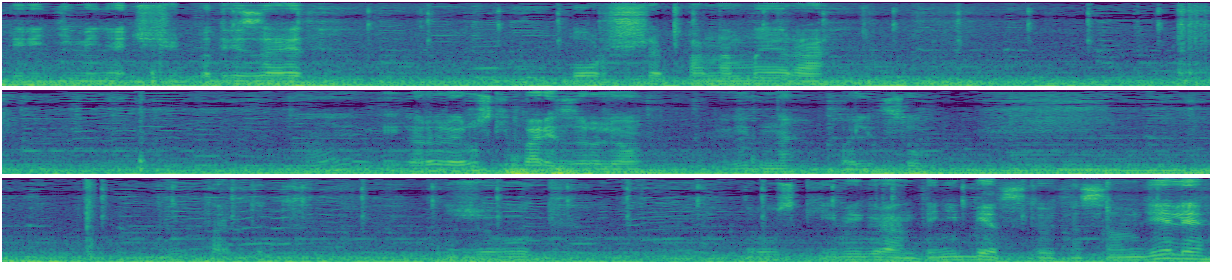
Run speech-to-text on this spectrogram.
Впереди меня чуть-чуть подрезает Porsche Panamera. Ну, и, короче, русский парень за рулем. Видно по лицу. Живут русские иммигранты не бедствуют на самом деле.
